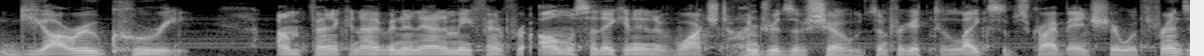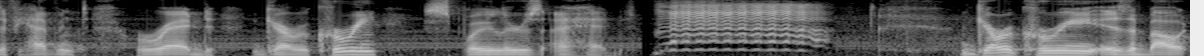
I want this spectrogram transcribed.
Gyaru Kuri. I'm Fennec, and I've been an anime fan for almost a decade and have watched hundreds of shows. Don't forget to like, subscribe, and share with friends if you haven't read Gyaru Kuri. Spoilers ahead. Gyaru Kuri is about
